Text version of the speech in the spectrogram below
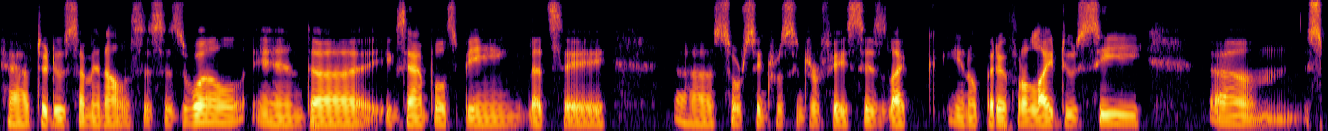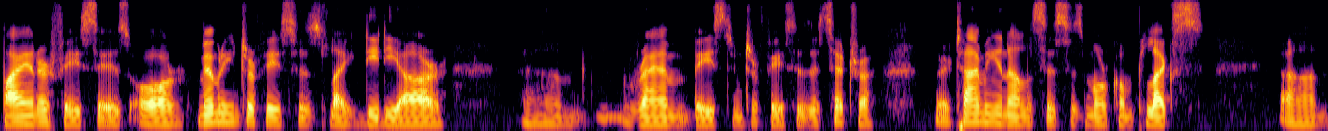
have to do some analysis as well. And uh, examples being, let's say, uh, source synchronous interfaces like, you know, peripheral I2C, um, SPI interfaces, or memory interfaces like DDR, um, RAM-based interfaces, etc., where timing analysis is more complex. Um,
